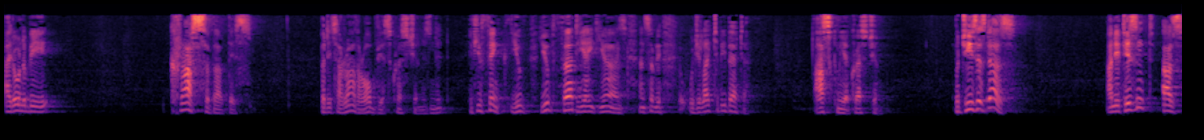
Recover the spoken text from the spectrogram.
I, don't want to be crass about this. But it's a rather obvious question, isn't it? If you think you've, you've 38 years and somebody, would you like to be better? Ask me a question. But Jesus does. And it isn't as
